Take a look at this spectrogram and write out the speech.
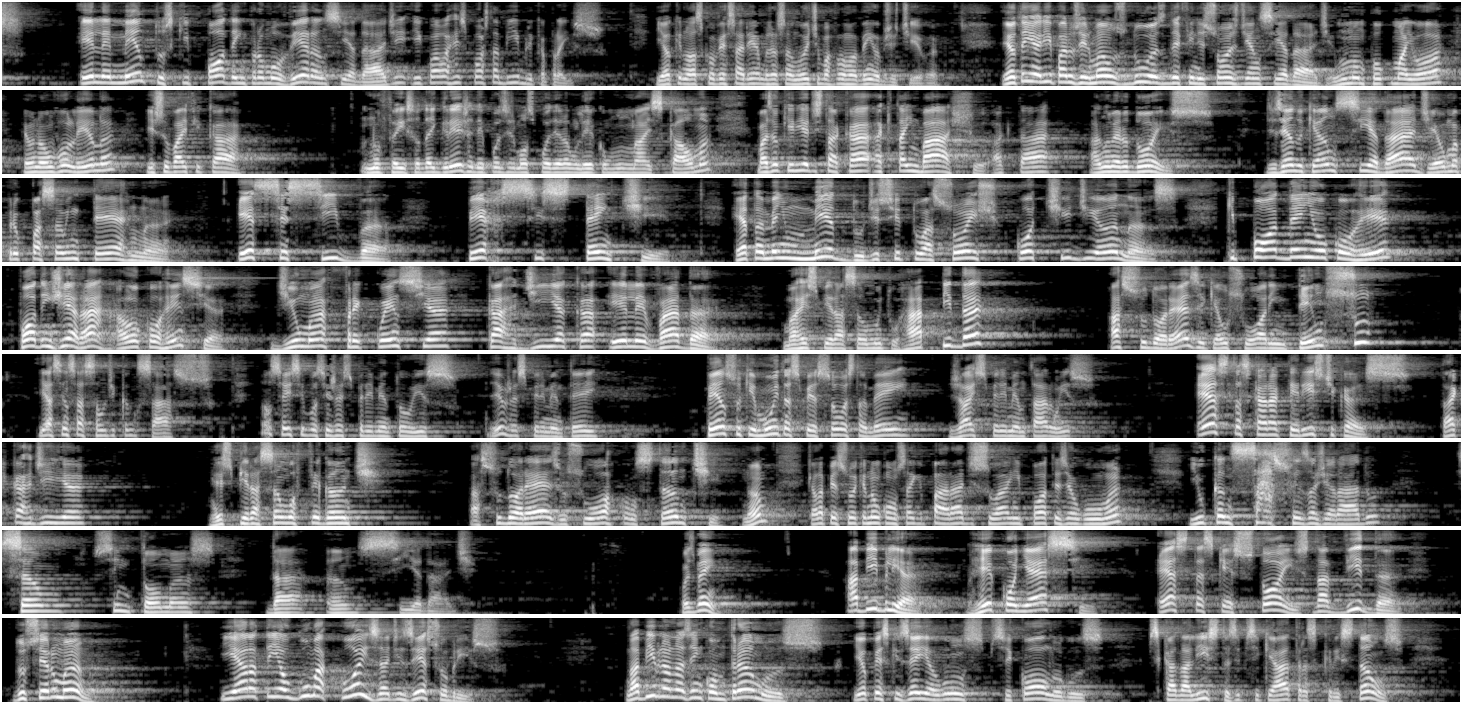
elementos que podem promover a ansiedade e qual a resposta bíblica para isso. E é o que nós conversaremos essa noite de uma forma bem objetiva. Eu tenho ali para os irmãos duas definições de ansiedade. Uma um pouco maior, eu não vou lê-la, isso vai ficar no Face da igreja, depois os irmãos poderão ler com mais calma, mas eu queria destacar a que está embaixo, a que está a número 2, dizendo que a ansiedade é uma preocupação interna, excessiva, persistente, é também um medo de situações cotidianas que podem ocorrer, podem gerar a ocorrência de uma frequência cardíaca elevada, uma respiração muito rápida, a sudorese, que é o suor intenso, e a sensação de cansaço. Não sei se você já experimentou isso. Eu já experimentei. Penso que muitas pessoas também já experimentaram isso. Estas características, taquicardia, respiração ofegante, a sudorese, o suor constante, não? Aquela pessoa que não consegue parar de suar em hipótese alguma, e o cansaço exagerado são sintomas da ansiedade. Pois bem, a Bíblia reconhece estas questões da vida do ser humano e ela tem alguma coisa a dizer sobre isso. Na Bíblia nós encontramos, e eu pesquisei alguns psicólogos, psicanalistas e psiquiatras cristãos,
